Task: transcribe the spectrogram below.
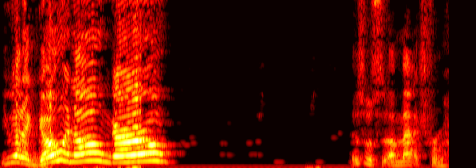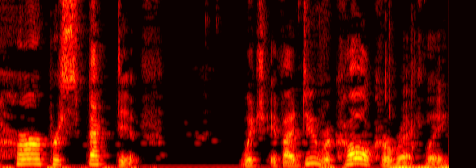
You got it going on, girl! This was a match from her perspective, which, if I do recall correctly,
